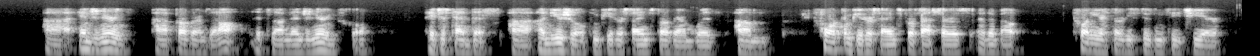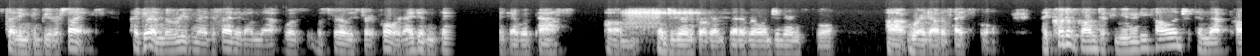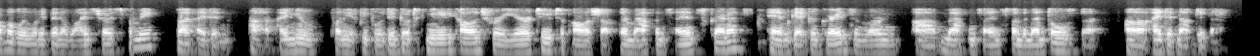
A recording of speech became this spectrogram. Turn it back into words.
uh, engineering uh, programs at all. It's not an engineering school. They just had this uh, unusual computer science program with um, four computer science professors and about 20 or 30 students each year studying computer science. Again, the reason I decided on that was was fairly straightforward. I didn't think, think I would pass um, engineering programs at a real engineering school uh, right out of high school. I could have gone to community college, and that probably would have been a wise choice for me, but I didn't. Uh, I knew plenty of people who did go to community college for a year or two to polish up their math and science credits and get good grades and learn uh, math and science fundamentals, but uh, I did not do that.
